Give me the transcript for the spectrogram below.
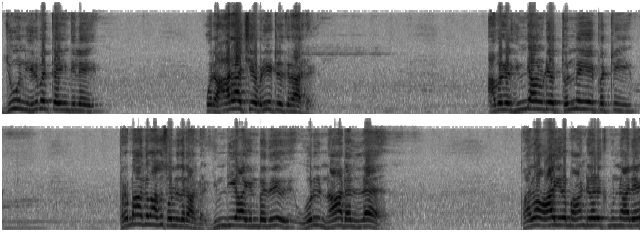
ஜூன் இருபத்தைந்திலே ஒரு ஆராய்ச்சியை வெளியிட்டிருக்கிறார்கள். அவர்கள் இந்தியாவினுடைய தொன்மையை பற்றி பிரமாதமாக சொல்லுகிறார்கள். இந்தியா என்பது ஒரு நாடல்ல. பல ஆயிரம் ஆண்டுகளுக்கு முன்னாலே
